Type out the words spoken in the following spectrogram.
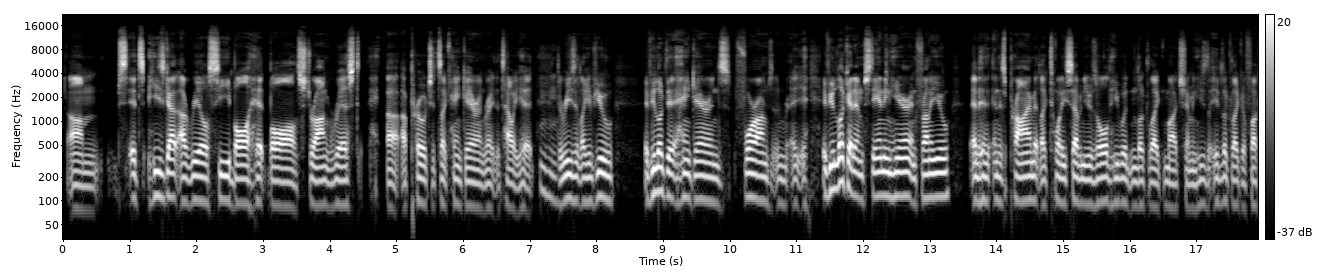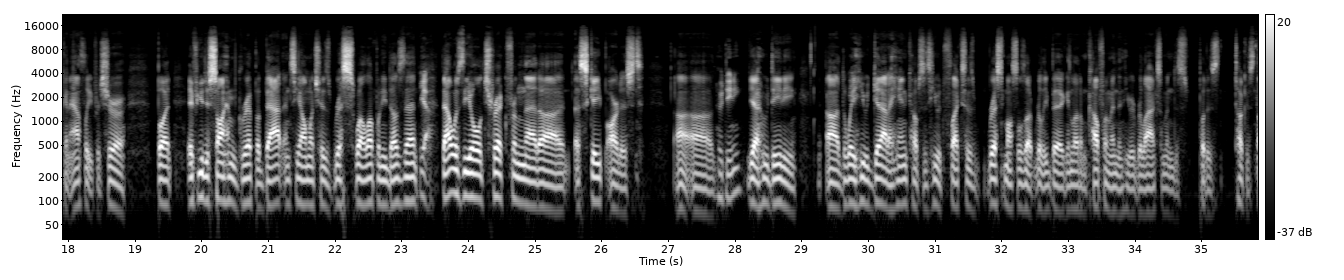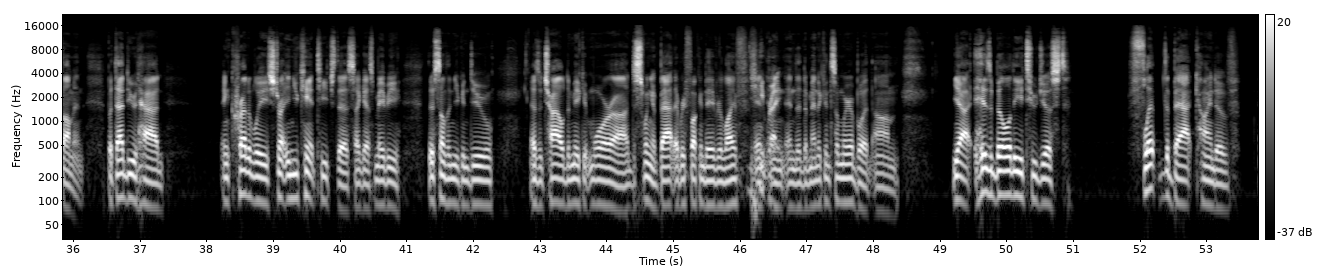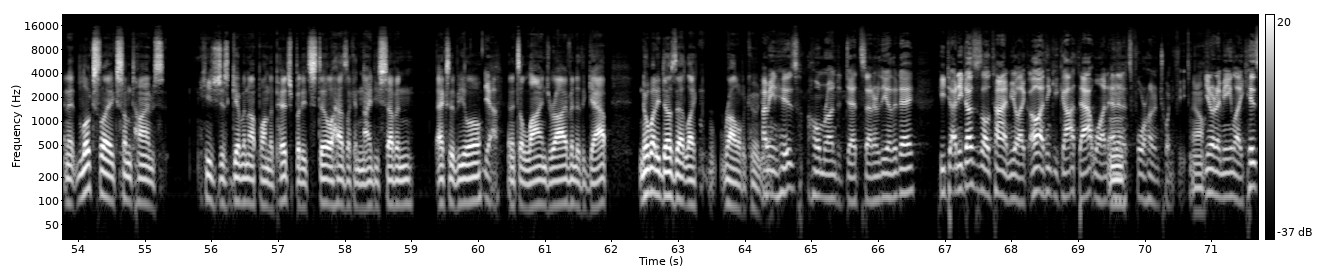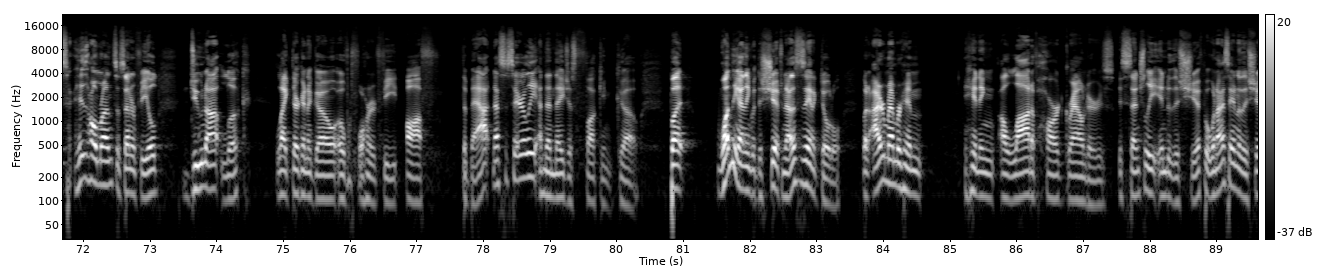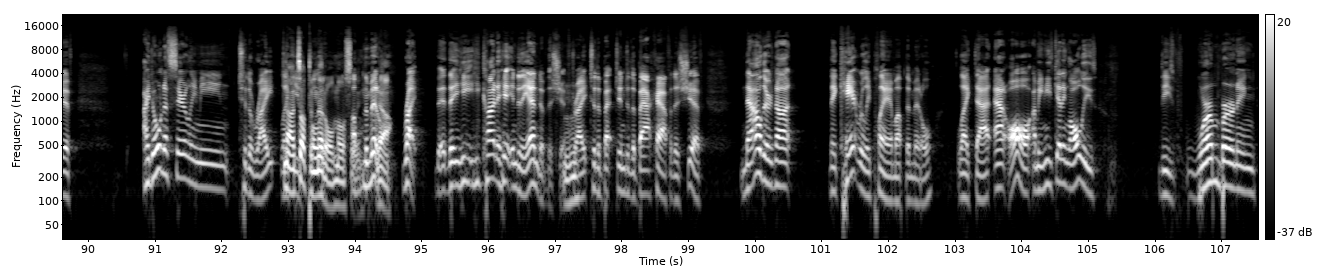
Um, it's he's got a real see ball, hit ball, strong wrist uh, approach. It's like Hank Aaron, right? That's how he hit. The reason, like if you if you looked at Hank Aaron's forearms, and if you look at him standing here in front of you at his, in his prime at like 27 years old, he wouldn't look like much. I mean, he's he looked like a fucking athlete for sure. But if you just saw him grip a bat and see how much his wrists swell up when he does that, Yeah. that was the old trick from that uh, escape artist. Uh, uh, Houdini. Yeah, Houdini. Uh, the way he would get out of handcuffs is he would flex his wrist muscles up really big and let him cuff him, and then he would relax him and just put his tuck his thumb in. But that dude had incredibly strong, and you can't teach this. I guess maybe there's something you can do as a child to make it more uh, to swing a bat every fucking day of your life in, Right. the Dominican somewhere. But um, yeah, his ability to just flip the bat kind of, and it looks like sometimes he's just given up on the pitch, but it still has like a 97 exit velo. Yeah. And it's a line drive into the gap. Nobody does that like Ronald Acuna. I mean, his home run to dead center the other day. He and he does this all the time. You're like, oh, I think he got that one, and then it's 420 feet. Mm-hmm. Yeah. You know what I mean? Like his his home runs to center field do not look like they're going to go over 400 feet off the bat necessarily, and then they just fucking go. But one thing I think with the shift, now this is anecdotal, but I remember him hitting a lot of hard grounders essentially into the shift. But when I say into the shift, I don't necessarily mean to the right. Like No, it's up the middle mostly. Up the middle, Yeah. right? They, they- he he kind of hit into the end of the shift, Mm-hmm. right to the into the back half of the shift. Now they're not. They can't really play him up the middle like that at all. I mean, he's getting all these these worm burning,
